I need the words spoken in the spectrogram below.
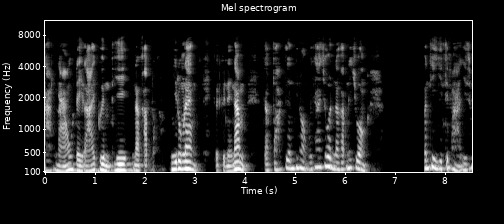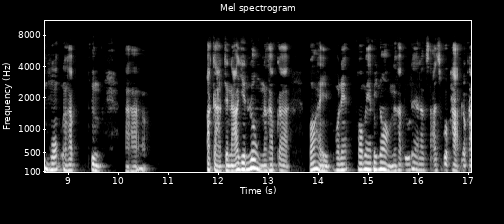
กาศหนาวได้หลายพื้นที่นะครับ มีลมแรงเกิดขึ้นได้นำก็ฝากเตือนพี่น้องประชาชนนะครับ ในช่วงวันที่ 25-26 นะครับ ซึ่งอากาศจะหนาวเย็นลงนะครับ ก็ขอให้พ่อแน่พ่อแม่พี่น้องนะครับ ดูแลรักษาสุขภาพแล้วก็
